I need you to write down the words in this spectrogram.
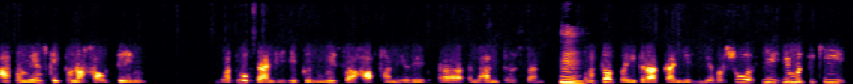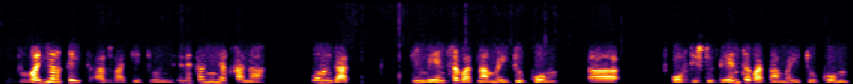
as 'n mens kyk na Gauteng wat ook dan die ekonomiese hub van hierdie uh, land is dan. Mm. Wat 'n bydrae kan jy lewer? So jy, jy moet 'n bietjie kyk as wat jy doen. En ek kan nie net gaan na omdat die mense wat na my toe kom, uh of die studente wat na my toe kom,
